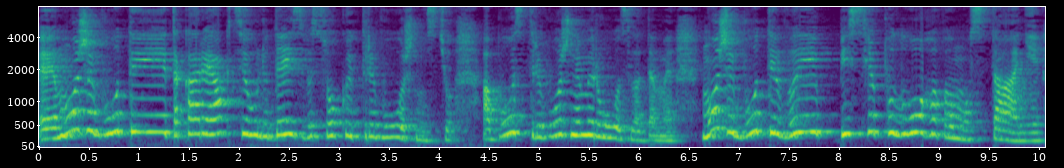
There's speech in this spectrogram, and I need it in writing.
Е, може бути така реакція у людей з високою тривожністю або з тривожними розладами. Може бути ви після пологовому стані.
